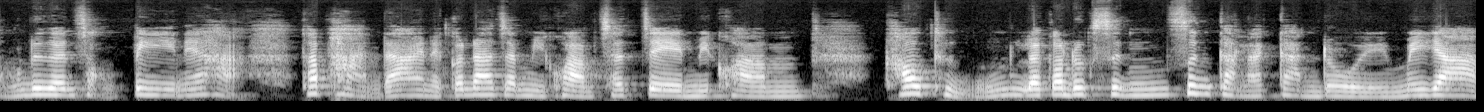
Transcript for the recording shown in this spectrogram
2 เดือน 2 ปีเนี่ยค่ะ ถ้าผ่านได้เนี่ยก็น่าจะมีความชัดเจนมีความเข้าถึงแล้วก็ลึกซึ้งซึ่งกันและกันโดยไม่ยาก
